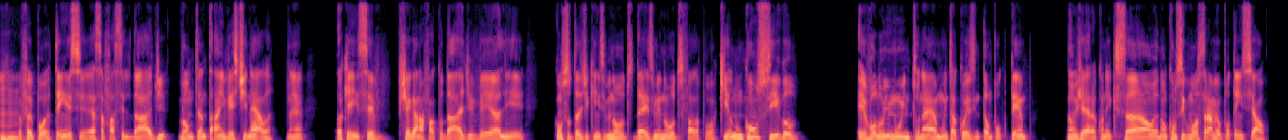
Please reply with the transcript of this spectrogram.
Uhum. Eu falei, pô, eu tenho esse, essa facilidade, vamos tentar investir nela, né? Só que aí você chega na faculdade e vê ali consultas de 15 minutos, 10 minutos, fala, pô, aqui eu não consigo evoluir muito, né? Muita coisa em tão pouco tempo. Não gera conexão, eu não consigo mostrar meu potencial.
